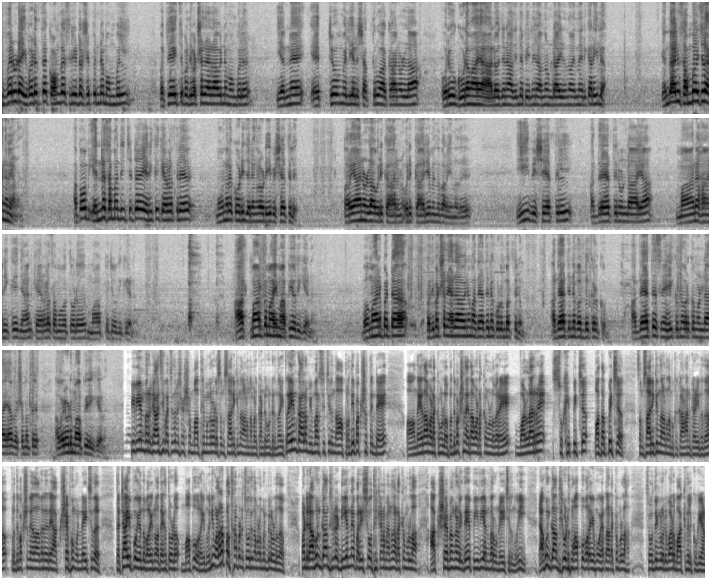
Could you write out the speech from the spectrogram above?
ഇവരുടെ ഇവിടുത്തെ കോൺഗ്രസ് ലീഡർഷിപ്പിന്റെ മുമ്പിൽ പ്രത്യേകിച്ച് പ്രതിപക്ഷ നേതാവിന്റെ മുമ്പിൽ എന്നെ ഏറ്റവും വലിയൊരു ശത്രുവാക്കാനുള്ള ഒരു ഗൂഢമായ ആലോചന അതിന്റെ പിന്നിൽ അന്നുണ്ടായിരുന്നോ എന്ന് എനിക്കറിയില്ല. എന്തായാലും സംഭവിച്ചത് അങ്ങനെയാണ്. അപ്പം എന്നെ സംബന്ധിച്ചിട്ട് എനിക്ക് കേരളത്തിലെ മൂന്നര കോടി ജനങ്ങളോട് ഈ വിഷയത്തിൽ പറയാനുള്ള ഒരു കാരണം ഒരു കാര്യം എന്ന് പറയുന്നത് ഈ വിഷയത്തിൽ അദ്ദേഹത്തിനുണ്ടായ മാനഹാനിക്ക് ഞാൻ കേരള സമൂഹത്തോട് മാപ്പ് ചോദിക്കുകയാണ്. ആത്മാർത്ഥമായി മാപ്പ് ചോദിക്കുകയാണ്. ബഹുമാനപ്പെട്ട പ്രതിപക്ഷ നേതാവിനും അദ്ദേഹത്തിന്റെ കുടുംബത്തിനും അദ്ദേഹത്തിന്റെ ബന്ധുക്കൾക്കും അദ്ദേഹത്തെ സ്നേഹിക്കുന്നവർക്കുമുണ്ടായ വിഷമത്തിൽ അവരോട് മാപ്പ് ചോദിക്കുകയാണ്. പി വി എൻവർ രാജിവെച്ചതിന് ശേഷം മാധ്യമങ്ങളോട് സംസാരിക്കുന്നതാണ് നമ്മൾ കണ്ടുകൊണ്ടിരുന്നത്. ഇത്രയും കാലം വിമർശിച്ചിരുന്ന ആ, നേതാവടക്കമുള്ള പ്രതിപക്ഷ നേതാവടക്കമുള്ളവരെ വളരെ സുഖിപ്പിച്ച് പതപ്പിച്ച് സംസാരിക്കുന്നതാണ് നമുക്ക് കാണാൻ കഴിയുന്നത്. പ്രതിപക്ഷ നേതാവിനെതിരെ ആക്ഷേപം ഉന്നയിച്ചത് തെറ്റായിപ്പോയി എന്ന് പറയുന്നു. അദ്ദേഹത്തോട് മാപ്പ് പറയുന്നു. ഇനി വളരെ പ്രധാനപ്പെട്ട ചോദ്യം നമ്മുടെ മുൻപിലുള്ളത്. പണ്ട് രാഹുൽ ഗാന്ധിയുടെ ഡി എൻ എ പരിശോധിക്കണം എന്നതടക്കമുള്ള ആക്ഷേപങ്ങൾ ഇതേ പി വി അൻവർ ഉന്നയിച്ചിരുന്നു. ഇനി രാഹുൽ ഗാന്ധിയോട് മാപ്പ് പറയുമോ എന്നടക്കമുള്ള ചോദ്യങ്ങൾ ഒരുപാട് ബാക്കി നിൽക്കുകയാണ്.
